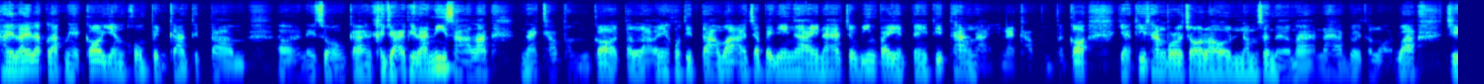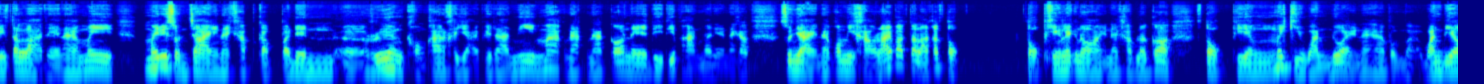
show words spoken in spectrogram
ไฮไลท์หลักๆเนี่ยก็ยังคงเป็นการติดตามในส่วนของการขยายเพดานหนี้สหรัฐนะครับผมก็ตลาดก็ยังคงติดตามว่าอาจจะเป็นยังไงนะฮะจะวิ่งไปในทิศทางไหนนะครับผมแต่ก็อย่างที่ทางบรจเรานำเสนอมานะครับโดยตลอดว่าจริงตลาดเนี่ยนะไม่ไม่ได้สนใจนะครับกับประเด็นเรื่องของการขยายเพดานหนี้มากนักนะก็ในอดีตที่ผ่านมาเนี่ยนะครับส่วนใหญ่นะพอมีข่าวร้ายปั๊บตลาดก็ตก ตกเพียงเล็กน้อยนะครับ แล้วก็ตกเพียงไม่กี่วันด้วยนะฮะผมว่าวันเดียว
